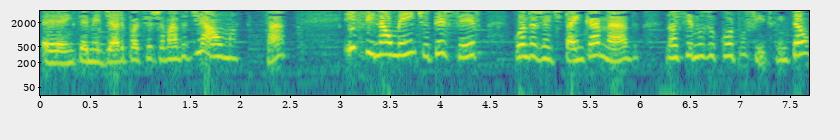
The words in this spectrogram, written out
é, intermediário pode ser chamado de alma, tá? E finalmente o terceiro, quando a gente está encarnado, nós temos o corpo físico. Então,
